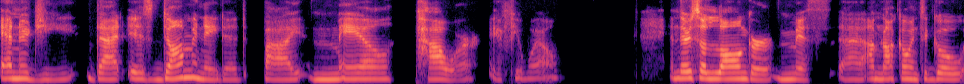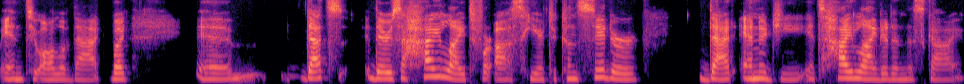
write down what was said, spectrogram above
energy that is dominated by male power, if you will. And there's a longer myth. Uh, I'm not going to go into all of that, but um, that's there's a highlight for us here to consider that energy. It's highlighted in the sky.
